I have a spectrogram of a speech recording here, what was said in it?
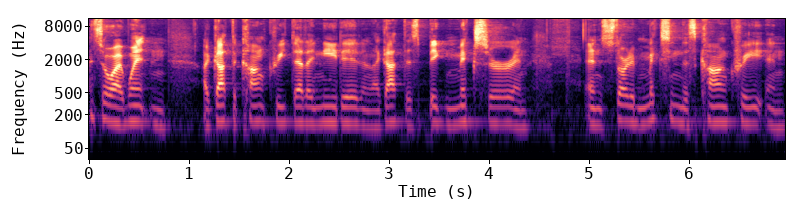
And so I went and I got the concrete that I needed, and I got this big mixer and, and started mixing this concrete. And,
